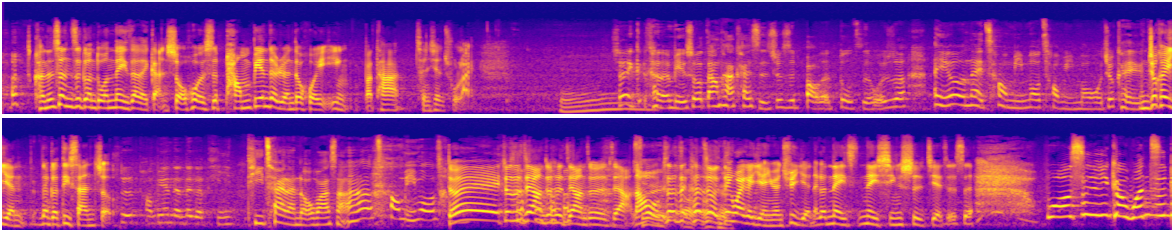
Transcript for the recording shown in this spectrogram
可能甚至更多内在的感受，或者是旁边的人的回应，把它呈现出来。所以可能比如说，当他开始就是抱着肚子，我就说，哎呦，那操迷猫，操迷猫，我就可以，你就可以演那个第三者，就是旁边的那个提提菜篮的欧巴桑啊，操迷猫，对，就是这样，就是这样，就是这样。然后我这次看就有另外一个演员去演那个内内心世界，就是我是一个文质彬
